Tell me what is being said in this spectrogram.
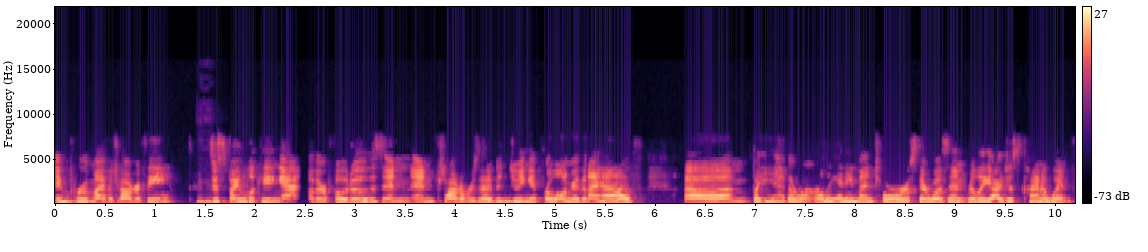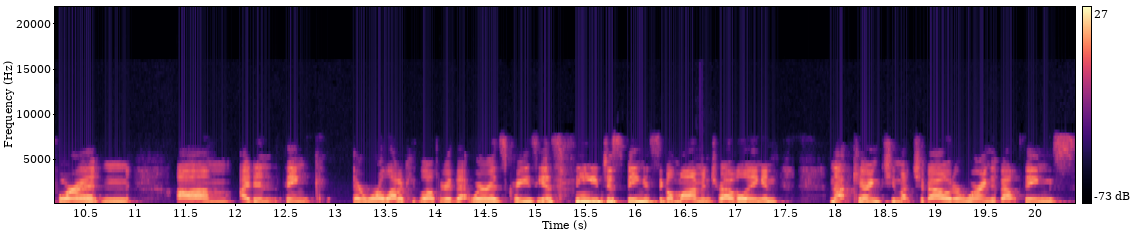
improve my photography mm-hmm. just by looking at other photos and, and photographers that have been doing it for longer than I have. Um, but yeah, there weren't really any mentors. There wasn't really, I just kind of went for it. And um, I didn't think there were a lot of people out there that were as crazy as me, just being a single mom and traveling and not caring too much about or worrying about things.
